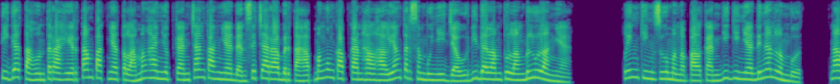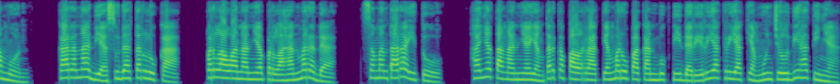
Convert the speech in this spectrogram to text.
tiga tahun terakhir tampaknya telah menghanyutkan cangkangnya dan secara bertahap mengungkapkan hal-hal yang tersembunyi jauh di dalam tulang belulangnya. Ling Qingzu mengepalkan giginya dengan lembut. Namun, Karena dia sudah terluka, perlawanannya perlahan mereda. Sementara itu, hanya tangannya yang terkepal erat yang merupakan bukti dari riak-riak yang muncul di hatinya.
